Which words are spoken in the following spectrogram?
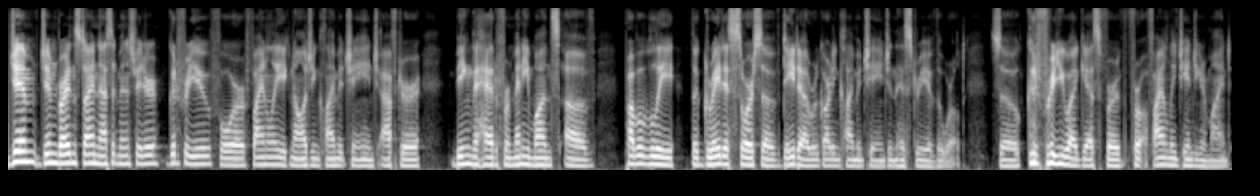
Jim, Jim Bridenstine, NASA administrator, good for you for finally acknowledging climate change after being the head for many months of probably the greatest source of data regarding climate change in the history of the world. So good for you, I guess, for for finally changing your mind.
